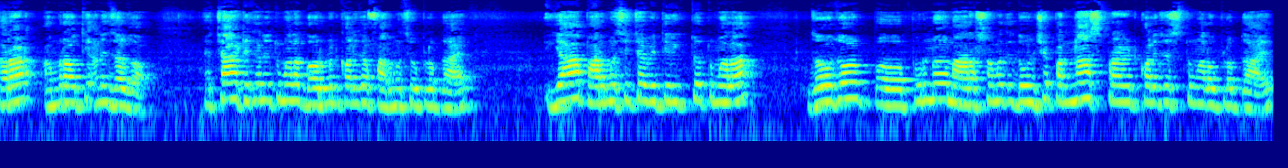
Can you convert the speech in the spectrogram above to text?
कराड अमरावती आणि जळगाव. या चार ठिकाणी तुम्हाला गव्हर्नमेंट कॉलेज ऑफ फार्मसी उपलब्ध आहेत. या फार्मसीच्या व्यतिरिक्त तुम्हाला जवळजवळ पूर्ण महाराष्ट्रामध्ये दोनशे पन्नास प्रायव्हेट कॉलेजेस तुम्हाला उपलब्ध आहेत.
